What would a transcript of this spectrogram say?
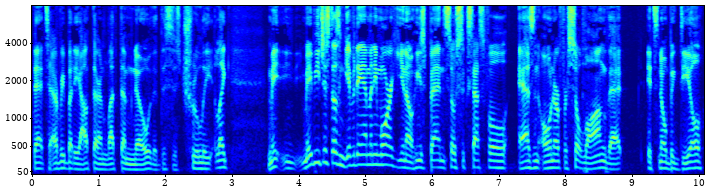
that to everybody out there and let them know that this is truly like maybe he just doesn't give a damn anymore. You know, he's been so successful as an owner for so long that it's no big deal,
